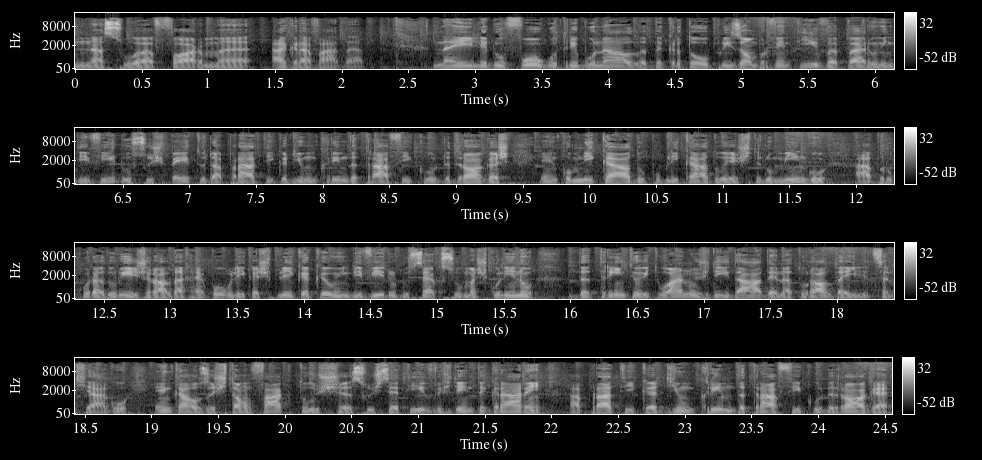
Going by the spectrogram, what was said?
na sua forma agravada. Na Ilha do Fogo, o tribunal decretou prisão preventiva para um indivíduo suspeito da prática de um crime de tráfico de drogas. Em comunicado publicado este domingo, a Procuradoria-Geral da República explica que o indivíduo do sexo masculino de 38 anos de idade é natural da Ilha de Santiago. Em causa estão factos suscetíveis de integrarem a prática de um crime de tráfico de droga.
